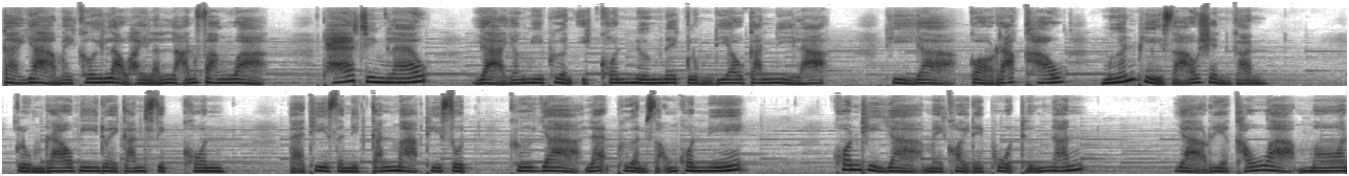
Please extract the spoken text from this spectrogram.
แต่ย่าไม่เคยเล่าให้หลานๆฟังว่า แท้จริงแล้วย่ายังมีเพื่อนอีกคนหนึ่งในกลุ่มเดียวกันนี่ละ ที่ย่าก็รักเขาเหมือนพี่สาวเช่นกัน กลุ่มเรามีด้วยกันสิบคน แต่ที่สนิทกันมากที่สุด คือย่าและเพื่อนสองคนนี้ คนที่ย่าไม่ค่อยได้พูดถึงนั้น ย่าเรียกเขาว่ามอน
